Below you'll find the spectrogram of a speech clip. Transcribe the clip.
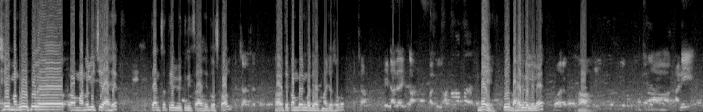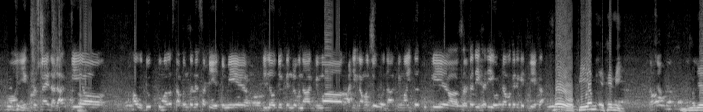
हे मंगरुळपीर अ, मानोलीचे आहेत. त्यांचं तेल विक्रीचं आहे तो स्टॉल अच्छा अच्छा अच्छा. ते कंबाईन मध्ये आहेत माझ्यासोबत. अच्छा. हे दादा आहेत का? बाजूला? नाही ते बाहेर गेलेले आहेत. बरं हा. अं, आणि अं, एक प्रश्न आहे दादा की अं, हा उद्योग तुम्हाला स्थापन करण्यासाठी तुम्ही जिल्हा उद्योग केंद्र म्हणा किंवा खादी ग्रामोद्योग म्हणा किंवा इतर कुठली सरकारी एखादी योजना वगैरे घेतली आहे का? हो P M F M E. म्हणजे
